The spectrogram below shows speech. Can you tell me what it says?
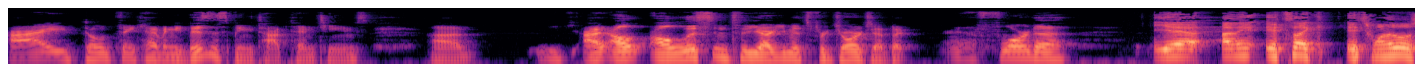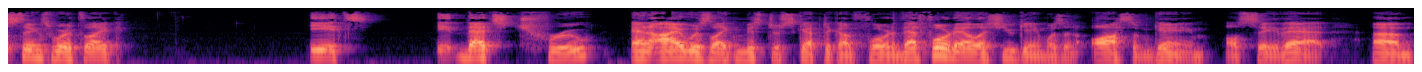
I don't think have any business being top ten teams. Uh, I, I'll I'll listen to the arguments for Georgia, but eh, Florida. Yeah, I mean, it's like it's one of those things where it's like it's it, that's true. And I was like Mr. Skeptic on Florida. That Florida LSU game was an awesome game. I'll say that. Um,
